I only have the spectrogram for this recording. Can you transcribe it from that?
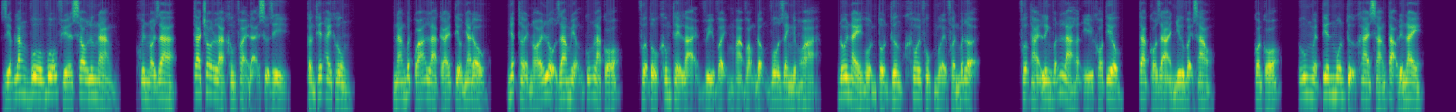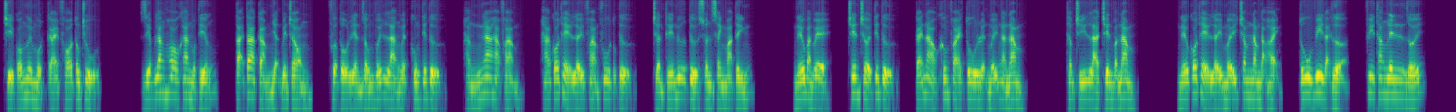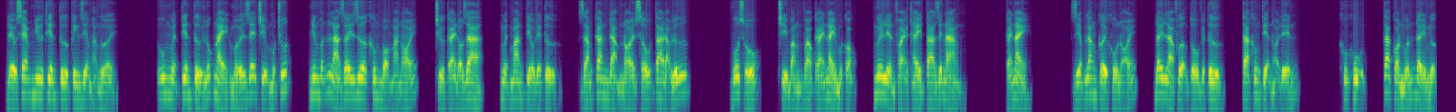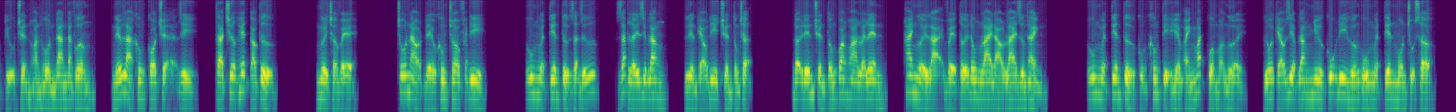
Diệp lăng vô vỗ phía sau lưng nàng, khuyên nói ra, ta cho là không phải đại sự gì, cần thiết hay không? Nàng bất quá là cái tiểu nha đầu, nhất thời nói lộ ra miệng cũng là có, phượng tổ không thể lại vì vậy mà vọng động vô danh nghiệp hỏa, đôi này hồn tổn thương khôi phục mười phần bất lợi. Phượng thải linh vẫn là hận ý khó tiêu, ta có giả như vậy sao? Còn có, u nguyệt tiên môn tự khai sáng tạo đến nay, chỉ có ngươi một cái phó tông chủ. Diệp lăng ho khan một tiếng, tại ta cảm nhận bên trong phượng tổ liền giống với là nguyệt cung tiên tử, hằng nga hạ phàm, há có thể lấy phàm phu tục tử, trần thế nữ tử xuân xanh mà tính. Nếu bàn về, trên trời tiên tử, cái nào không phải tu luyện mấy ngàn năm? Thậm chí là trên vạn năm. Nếu có thể lấy mấy trăm năm đạo hạnh, tu vi đại thừa, phi thăng lên giới, đều xem như thiên tư kinh diễm hạng người. U nguyệt tiên tử lúc này mới dễ chịu một chút, nhưng vẫn là dây dưa không bỏ mà nói, trừ cái đó ra, nguyệt man tiểu đệ tử, dám can đảm nói xấu ta đạo lữ. Vô số, chỉ bằng vào cái này một cọc, ngươi liền phải thay ta giết nàng. Cái này diệp lăng cười khổ nói, đây là phượng tổ việt tư, ta không tiện hỏi đến. Khu khu, ta còn muốn đẩy ngược cựu chuyển hoàn hồn đan đan vương, nếu là không có chuyện gì, ta trước hết cáo tử. Ngươi trở về. Chỗ nào đều không cho phép đi. U nguyệt tiên tử giận dữ, dắt lấy diệp lăng, liền kéo đi truyền tống trận. Đợi đến truyền tống quang hoa l lên, hai người lại về tới đông lai đảo lai dương thành. U nguyệt tiên tử cũng không tị hiểm ánh mắt của mọi người, lôi kéo diệp lăng như cũ đi hướng u nguyệt tiên môn trụ sở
